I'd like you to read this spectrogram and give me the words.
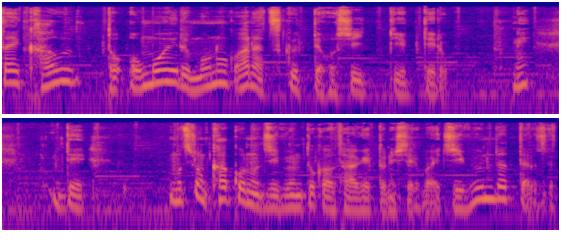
対買うと思えるものから作ってほしいって言ってる。ね、でもちろん過去の自分とかをターゲットにしてる場合自分だったら絶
